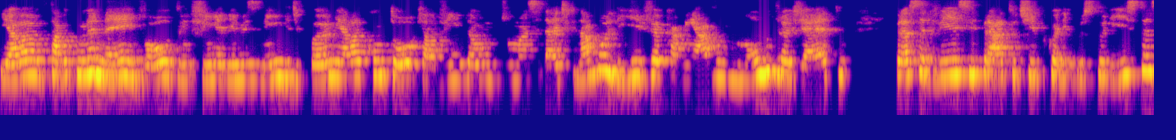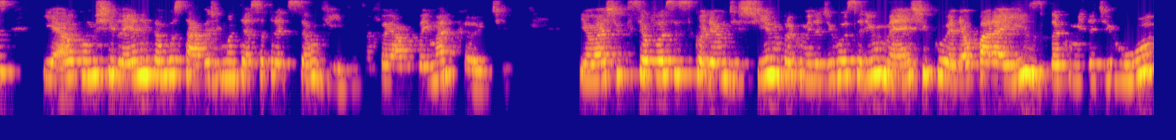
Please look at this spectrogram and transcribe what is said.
E ela estava com o neném envolto, enfim, ali no sling de pano, e ela contou que ela vinha, então, de uma cidade que na Bolívia caminhava um longo trajeto para servir esse prato típico ali para os turistas. E ela, como chilena, então gostava de manter essa tradição viva. Então foi algo bem marcante. E eu acho que se eu fosse escolher um destino para comida de rua seria o México. Ele é o paraíso da comida de rua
